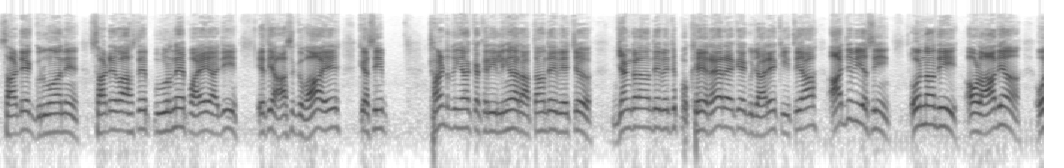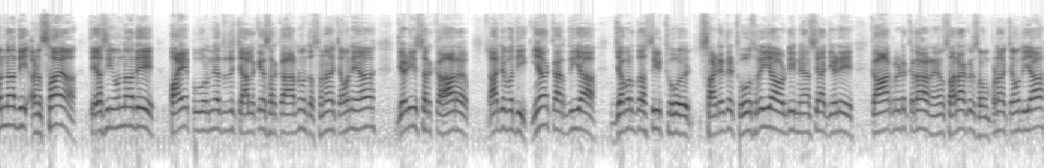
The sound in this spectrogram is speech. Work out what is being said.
ਸਾਡੇ ਗੁਰੂਆਂ ਨੇ ਸਾਡੇ ਵਾਸਤੇ ਪੂਰਨੇ ਪਾਏ ਆ ਜੀ। ਇਤਿਹਾਸ ਗਵਾਹ ਏ ਕਿ ਅਸੀਂ ਠੰਡ ਦੀਆਂ ਕਕਰੀਲੀਆਂ ਰਾਤਾਂ ਦੇ ਵਿੱਚ, ਜੰਗਲਾਂ ਦੇ ਵਿੱਚ ਭੁੱਖੇ ਰਹਿ ਰਹਿ ਕੇ ਗੁਜ਼ਾਰੇ ਕੀਤੇ ਆ। ਅੱਜ ਵੀ ਅਸੀਂ ਉਹਨਾਂ ਦੀ ਔਲਾਦ ਆ, ਉਹਨਾਂ ਦੀ ਅਣਸਾ ਆ ਤੇ ਅਸੀਂ ਉਹਨਾਂ ਦੇ ਪਾਏ ਪੂਰਨਿਤ ਤੇ ਚੱਲ ਕੇ ਸਰਕਾਰ ਨੂੰ ਦੱਸਣਾ ਚਾਹੁੰਦੇ ਆ, ਜਿਹੜੀ ਸਰਕਾਰ ਅੱਜ ਵਧੀਕੀਆਂ ਕਰਦੀ ਆ, ਜ਼ਬਰਦਸਤੀ ਠੋ- ਸਾਡੇ ਤੇ ਠੋਸ ਰਹੀ ਆ, ਆਰਡੀਨੈਂਸ ਆ, ਜਿਹੜੇ ਕਾਰਪੋਰੇਟ ਘਰਾਣਿਆਂ ਨੂੰ ਸਾਰਾ ਕੁਝ ਸੌਂਪਣਾ ਚਾਹੁੰਦੀ ਆ।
